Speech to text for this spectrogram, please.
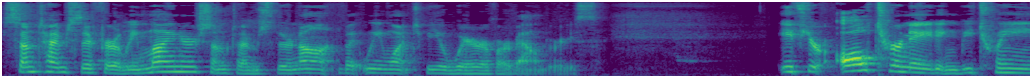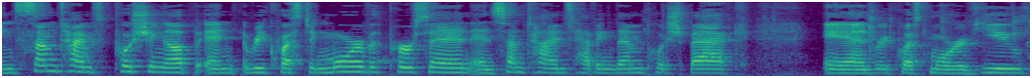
Sometimes they're fairly minor, sometimes they're not, but we want to be aware of our boundaries. If you're alternating between sometimes pushing up and requesting more of a person and sometimes having them push back and request more of you,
